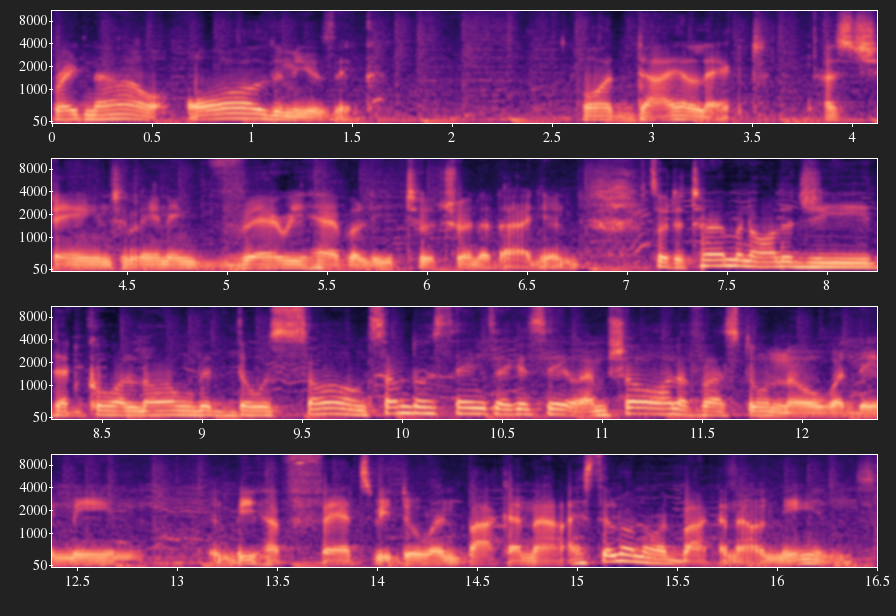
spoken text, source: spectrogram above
Right now, all the music, all dialect has changed, leaning very heavily to Trinidadian. So the terminology that go along with those songs, some of those things, like I say, I'm sure all of us don't know what they mean. We have fetes we do in Bacchanal. I still don't know what Bacchanal means,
